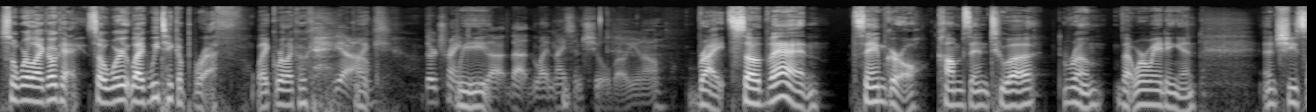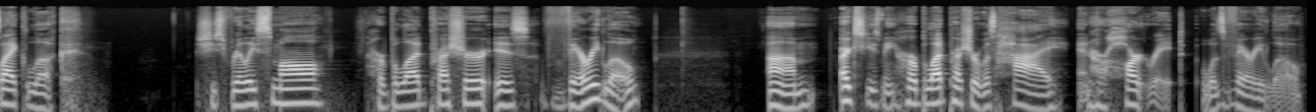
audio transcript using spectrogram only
So we're like, okay. So we're like, we take a breath. Like, we're like, okay. Yeah. Like, They're trained to be that that like nice and chill though. You know. Right. So then, same girl comes into a room that we're waiting in, and she's like, Look, she's really small. Her blood pressure is very low. Um, excuse me, her blood pressure was high and her heart rate was very low.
